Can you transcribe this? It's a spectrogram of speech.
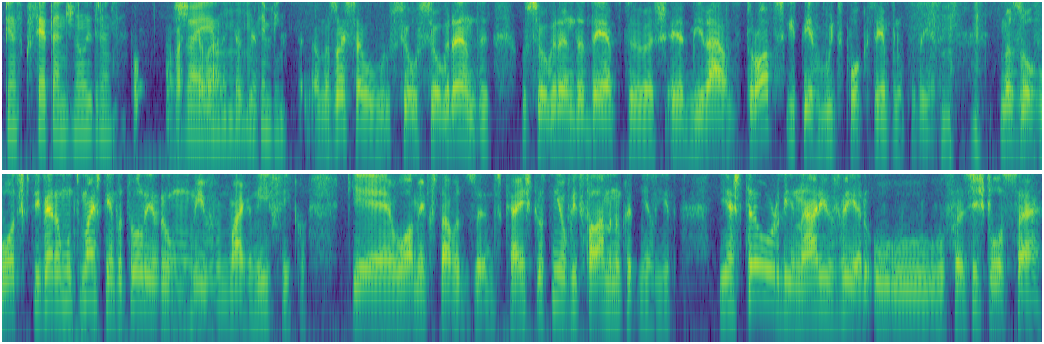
penso que, sete anos na liderança. Tá bem, já é claro, um, dizer, tempinho. Mas ouça, o seu, o seu grande, o seu grande adepto, é admirado Trotsky, teve muito pouco tempo no poder. mas houve outros que tiveram muito mais tempo. Eu estou a ler um livro magnífico, que é O Homem que Gostava dos Cães, que eu tinha ouvido falar, mas nunca tinha lido. E é extraordinário ver o, o- Francisco Louçã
